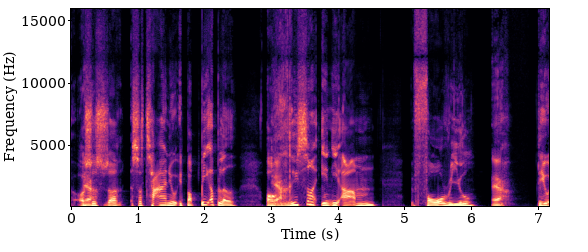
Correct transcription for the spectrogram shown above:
Og Ja. så, så, så tager han jo et barberblad og Ja. risser ind i armen for real. Ja. Det er jo,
